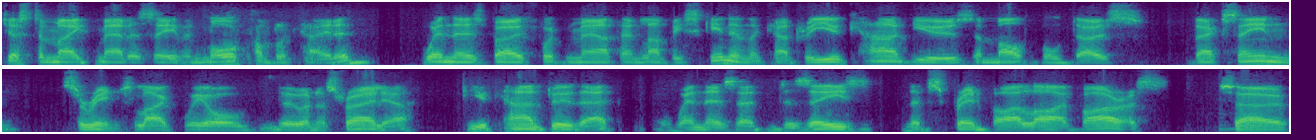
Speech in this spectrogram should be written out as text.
Just to make matters even more complicated, when there's both foot and mouth and lumpy skin in the country, you can't use a multiple dose vaccine syringe like we all do in Australia. You can't do that when there's a disease that's spread by a live virus. So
